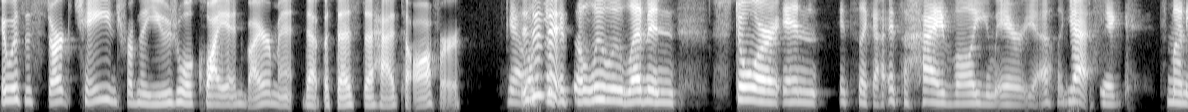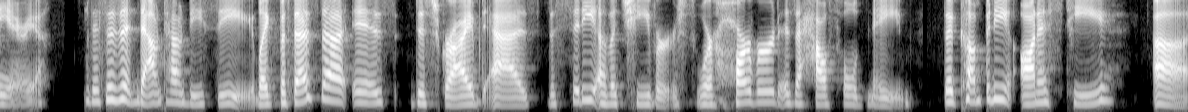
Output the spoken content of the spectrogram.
It was a stark change from the usual quiet environment that Bethesda had to offer. Yeah, This isn't- it's a Lululemon store, and it's like a it's a high volume area. Like Yes. it's big, it's money area. This isn't downtown DC. Like Bethesda is described as the city of achievers, where Harvard is a household name. The company Honest Tea, uh,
